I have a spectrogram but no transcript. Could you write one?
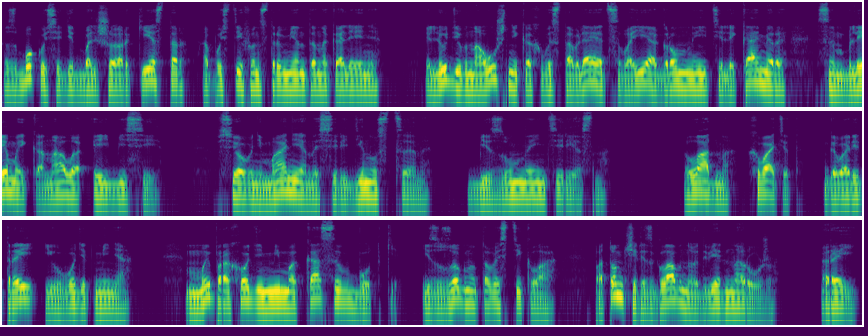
сбоку сидит большой оркестр, опустив инструменты на колени. Люди в наушниках выставляют свои огромные телекамеры с эмблемой канала ABC. Все внимание на середину сцены. Безумно интересно. «Ладно, хватит», — говорит Рэй и уводит меня. Мы проходим мимо кассы в будке, из изогнутого стекла, потом через главную дверь наружу. Рэй,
